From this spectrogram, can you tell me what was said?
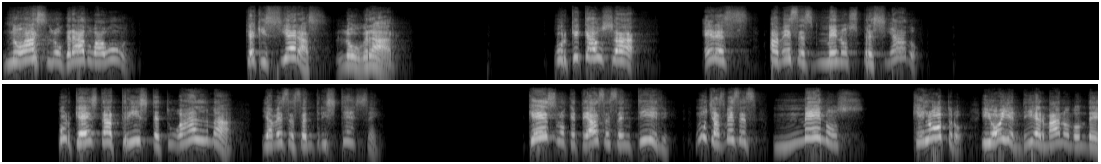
no has logrado aún? ¿Qué quisieras lograr? ¿Por qué causa eres a veces menospreciado? ¿Por qué está triste tu alma y a veces se entristece? ¿Qué es lo que te hace sentir muchas veces menos que el otro? Y hoy en día, hermano, donde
